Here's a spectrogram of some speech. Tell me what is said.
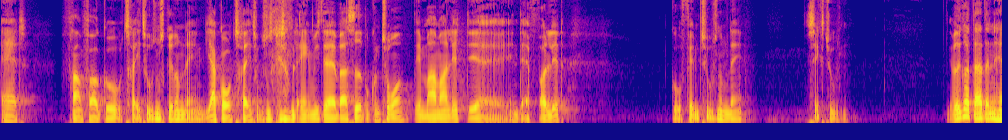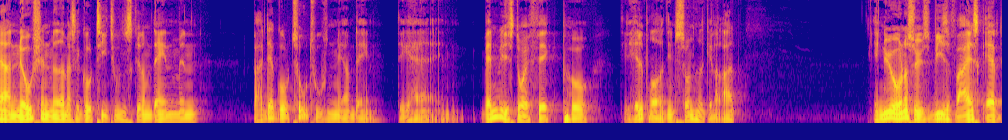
at frem for at gå 3.000 skridt om dagen. Jeg går 3.000 skridt om dagen, hvis det er, jeg bare sidder på kontoret. Det er meget, meget lidt. Det er endda for lidt. Gå 5.000 om dagen. 6.000. Jeg ved godt, der er den her notion med, at man skal gå 10.000 skridt om dagen, men bare det at gå 2.000 mere om dagen, det kan have en vanvittig stor effekt på dit helbred og din sundhed generelt. En ny undersøgelse viser faktisk, at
